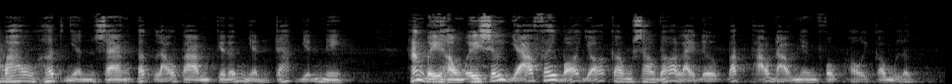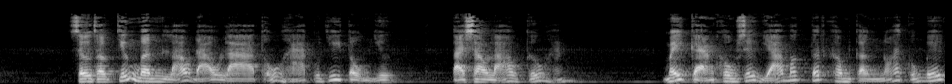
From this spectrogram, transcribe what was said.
bao hết nhìn sang tất lão tam cho đến nhìn Trác Vĩnh Niên. Hắn bị hồng y sứ giả phế bỏ võ công sau đó lại được bách thảo đạo nhân phục hồi công lực. Sự thật chứng minh lão đạo là thủ hạ của Chí Tôn Dương. Tại sao lão cứu hắn? Mấy cạn khôn sứ giả mất tích không cần nói cũng biết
